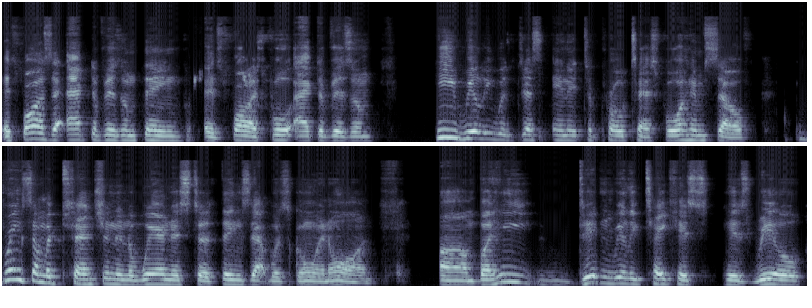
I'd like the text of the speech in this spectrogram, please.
as far as the activism thing, as far as full activism, he really was just in it to protest for himself, bring some attention and awareness to things that was going on. Um, but he didn't really take his his real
